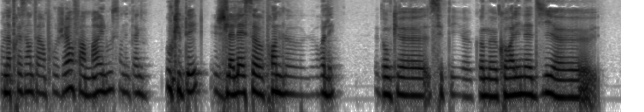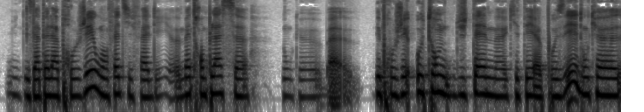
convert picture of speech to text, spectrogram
On a présenté un projet. Enfin, Marie-Lou s'en est occupée. Je la laisse euh, prendre le, relais. Donc, euh, c'était, comme Coraline a dit, des appels à projet où en fait, il fallait mettre en place donc bah, des projets autour du thème qui était posé. Donc euh,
